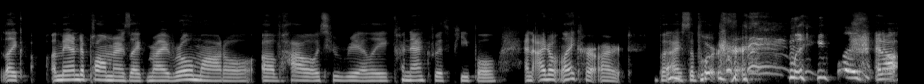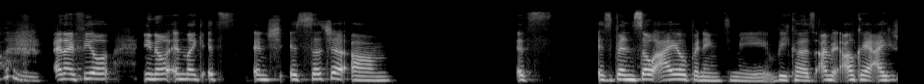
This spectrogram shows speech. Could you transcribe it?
like Amanda Palmer is like my role model of how to really connect with people. And I don't like her art, but I Mm. support her. like, It's And I'll- and I feel, you know, and like it's and sh- it's such a um it's it's been so eye-opening to me because I mean, okay, I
